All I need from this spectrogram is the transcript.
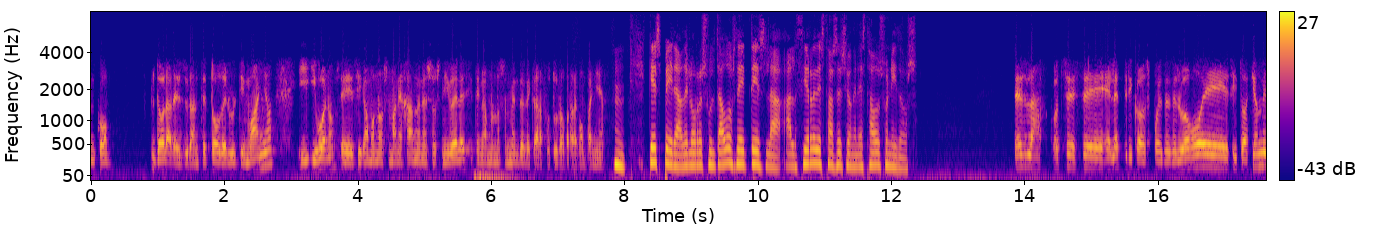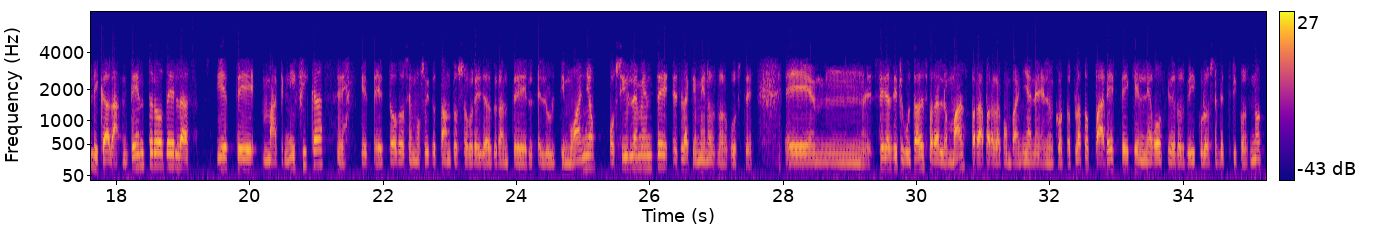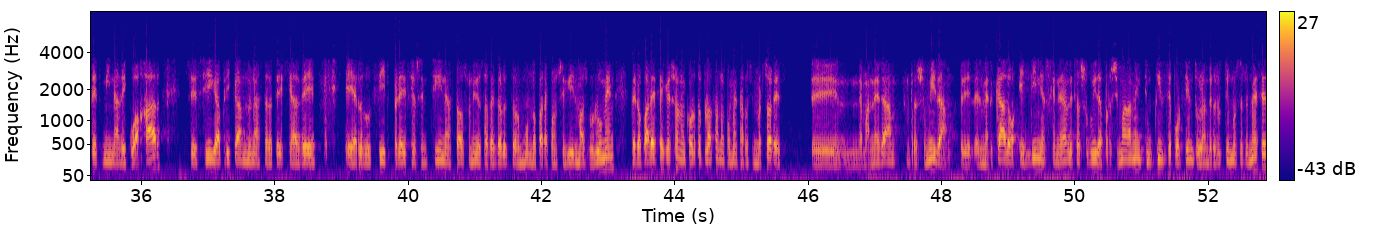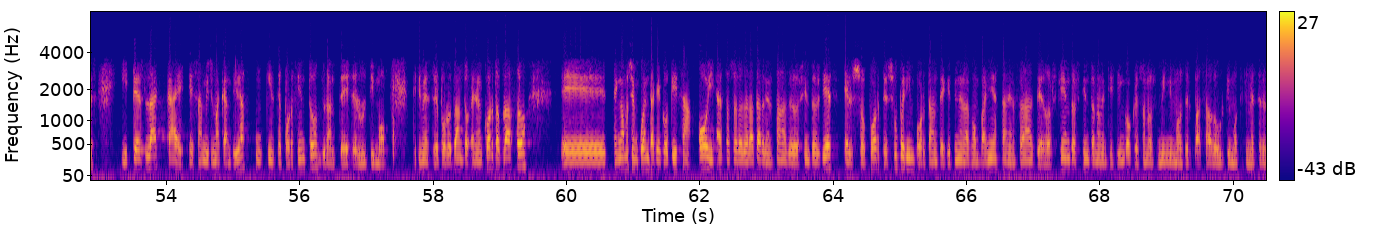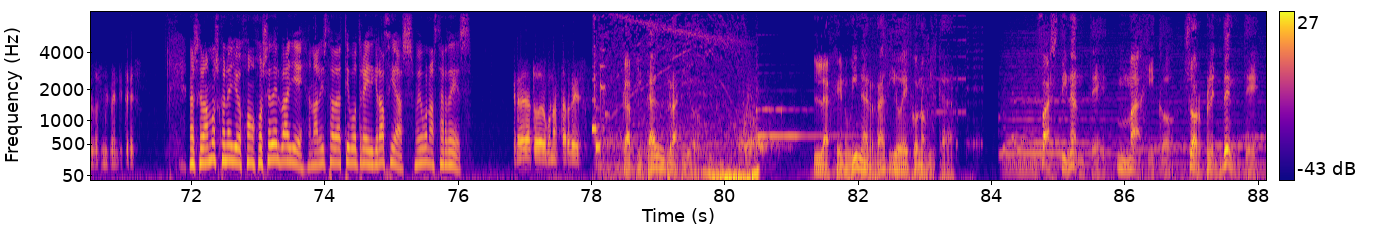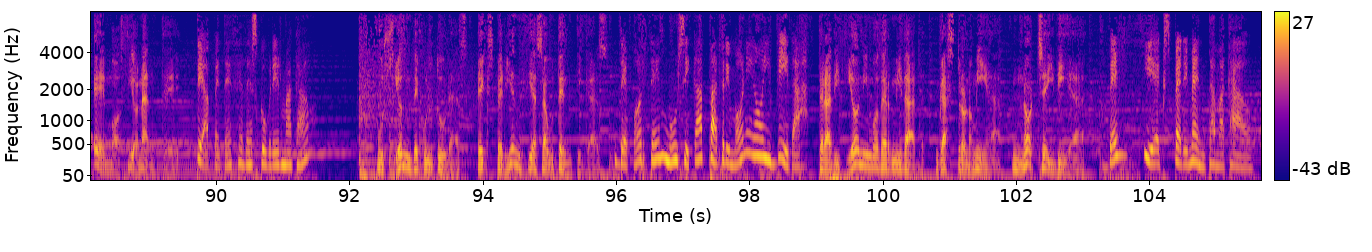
dólares durante todo el último año y, bueno, eh, sigámonos manejando en esos niveles y tengámonos en mente de cara a futuro para la compañía. Hmm. ¿Qué espera de los resultados de Tesla al cierre de esta sesión en Estados Unidos? Tesla, coches eh, eléctricos, pues desde luego eh, situación delicada. Dentro de las siete magníficas, eh, que todos hemos oído tanto sobre ellas durante el, último año, posiblemente es la que menos nos guste. Eh, serias dificultades para lo más, para, para la compañía en, el corto plazo. Parece que el negocio de los vehículos eléctricos no termina de cuajar se sigue aplicando una estrategia de eh, reducir precios en China, Estados Unidos, alrededor de todo el mundo para conseguir más volumen, pero parece que eso en el corto plazo no convence a los inversores. Eh, de manera resumida, el mercado en líneas generales ha subido aproximadamente un 15% durante los últimos tres meses y Tesla cae esa misma cantidad, un 15% durante el último trimestre. Por lo tanto, en el corto plazo, eh, tengamos en cuenta que cotiza hoy a estas horas de la tarde en zonas de 210. El soporte súper importante que tiene la compañía están en zonas de 200, 195, que son los mínimos del pasado último trimestre del 2023. Nos quedamos con ello. Juan José del Valle, analista de Activo Trade. Gracias. Muy buenas tardes. Gracias a todos. Buenas tardes. Capital Radio. La genuina radio económica. Fascinante, mágico, sorprendente, emocionante. ¿Te apetece descubrir Macao? Fusión de culturas, experiencias auténticas. Deporte, música, patrimonio y vida. Tradición y modernidad, gastronomía, noche y día. Ven y experimenta Macao.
